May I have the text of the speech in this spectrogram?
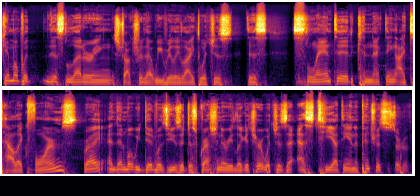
came up with this lettering structure that we really liked, which is this slanted connecting italic forms, right? And then what we did was use a discretionary ligature, which is a ST at the end of Pinterest to sort of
